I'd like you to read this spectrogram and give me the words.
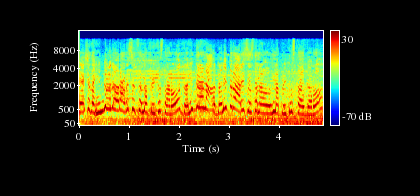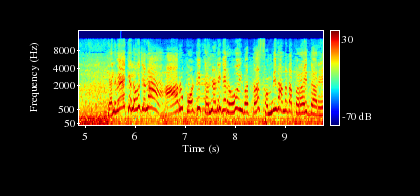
ದೇಶದ ಹಿಂದುಳಿದವರ ಆರ್ ಎಸ್ ಎಸ್ ಅನ್ನ ಪ್ರೀತಿಸ್ತಾರೋ, ದಲಿತರನ್ನ, ದಲಿತರ ಆರ್ ಎಸ್ ಎಸ್ ಅನ್ನ ಪ್ರೀತಿಸ್ತಾ ಇದ್ದಾರೋ? ಕೆಲವೇ ಕೆಲವು ಜನ ಆರು ಕೋಟಿ ಕನ್ನಡಿಗರು ಇವತ್ತ ಸಂವಿಧಾನದ ಪರ ಇದ್ದಾರೆ.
